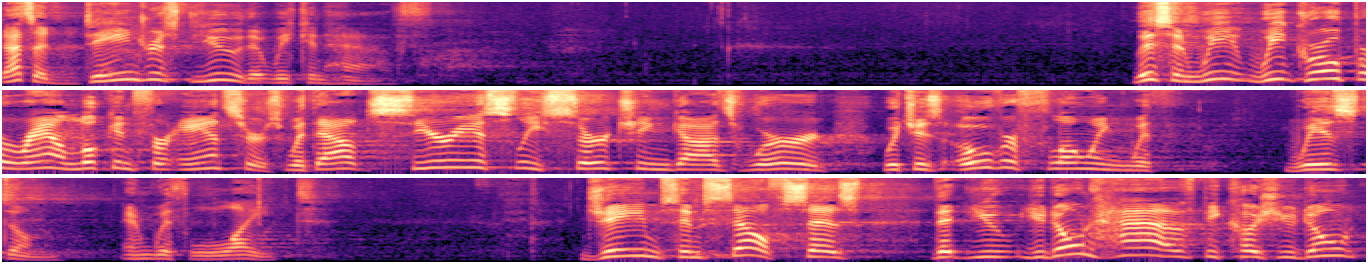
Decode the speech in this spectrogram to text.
That's a dangerous view that we can have. Listen, we, we grope around looking for answers without seriously searching God's word, which is overflowing with wisdom and with light. James himself says that you, you don't have because you don't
